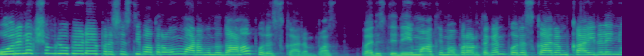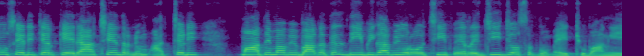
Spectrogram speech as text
ഒരു ലക്ഷം രൂപയുടെ പ്രശസ്തി പത്രവും അടങ്ങുന്നതാണ് പുരസ്കാരം. പരിസ്ഥിതി മാധ്യമ പ്രവർത്തകൻ പുരസ്കാരം കൈരളി ന്യൂസ് എഡിറ്റർ കെ രാജേന്ദ്രനും അച്ചടി മാധ്യമ വിഭാഗത്തിൽ ദീപിക ബ്യൂറോ ചീഫ് റെജി ജോസഫും ഏറ്റുവാങ്ങി.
